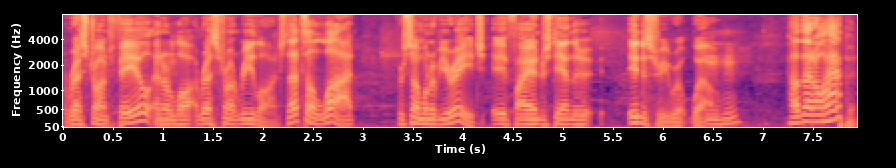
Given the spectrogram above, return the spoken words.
a restaurant fail, and Mm-hmm. a lo- restaurant relaunch. That's a lot for someone of your age, if I understand the industry real well. Mm-hmm. How'd that all happen?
